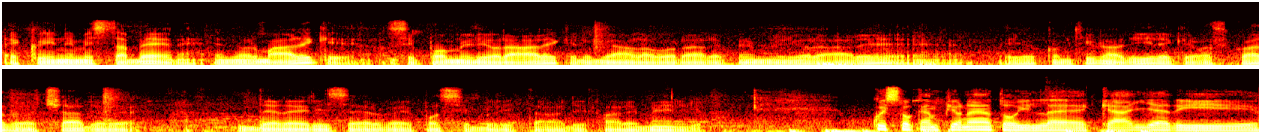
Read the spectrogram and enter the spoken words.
e quindi mi sta bene. È normale che si può migliorare, che dobbiamo lavorare per migliorare e io continuo a dire che la squadra ha delle, delle riserve e possibilità di fare meglio. Questo campionato il Cagliari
